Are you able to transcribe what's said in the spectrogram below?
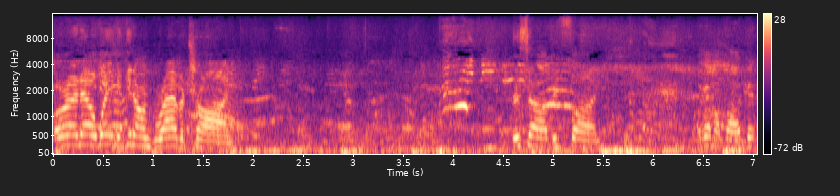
We're right now waiting to get on Gravitron. This ought to be fun. I got my pocket.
